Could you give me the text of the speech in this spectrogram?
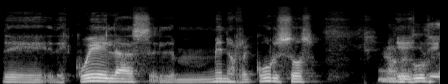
de, escuelas, menos recursos. Este,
